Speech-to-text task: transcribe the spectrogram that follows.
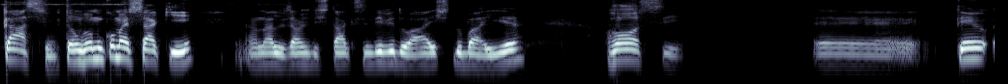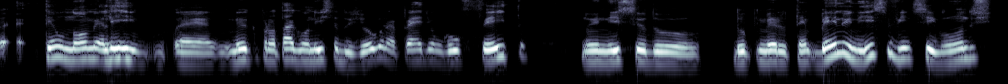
Cássio, então vamos começar aqui a analisar os destaques individuais do Bahia. Rossi, é, tem, tem um nome ali, é, meio que protagonista do jogo, né? Perde um gol feito no início do, do primeiro tempo, bem no início, 20 segundos,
